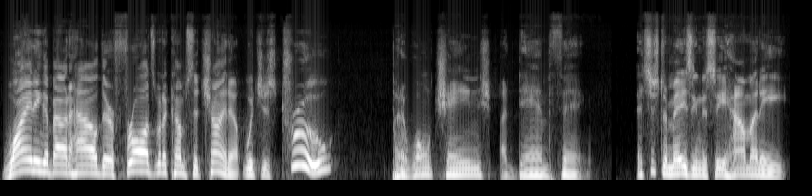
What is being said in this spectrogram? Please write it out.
whining about how they're frauds when it comes to China, which is true, but it won't change a damn thing. It's just amazing to see how many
